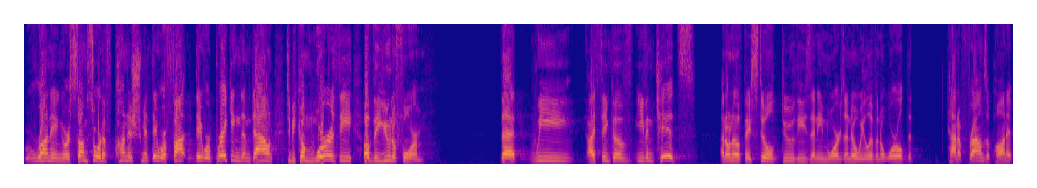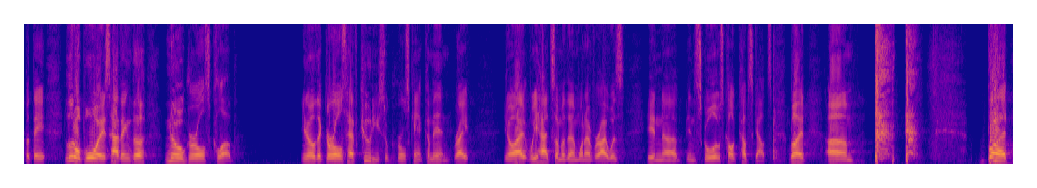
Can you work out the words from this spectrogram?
running or some sort of punishment. They were, they were breaking them down to become worthy of the uniform. That we, I think of even kids. I don't know if they still do these anymore because I know we live in a world that kind of frowns upon it, but they little boys having the no girls club. You know, the girls have cooties, so girls can't come in, right? You know, I, we had some of them whenever I was in uh, in school. It was called Cub Scouts, but um, but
